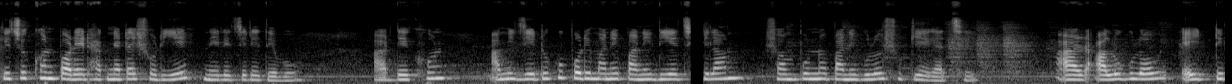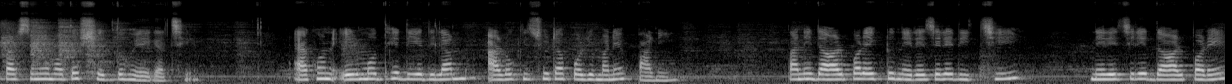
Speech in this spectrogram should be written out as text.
কিছুক্ষণ পরে ঢাকনাটা সরিয়ে নেড়ে চেড়ে দেব। আর দেখুন, আমি যেটুকু পরিমাণে পানি দিয়েছিলাম, সম্পূর্ণ পানিগুলো শুকিয়ে গেছে। আর আলুগুলোও এইটটি পার্সেন্টের মতো সেদ্ধ হয়ে গেছে। এখন এর মধ্যে দিয়ে দিলাম আরও কিছুটা পরিমাণে পানি। পানি দেওয়ার পরে একটু নেড়ে চেড়ে দিচ্ছি। নেড়ে চেড়ে দেওয়ার পরে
